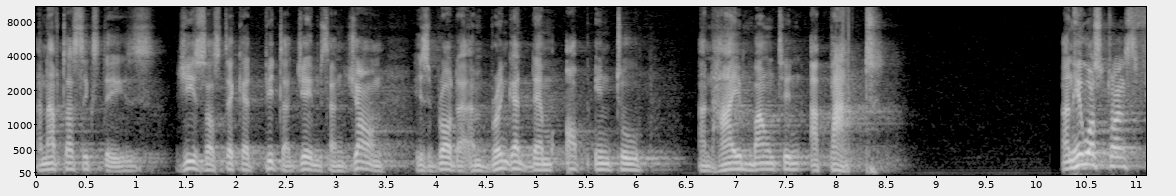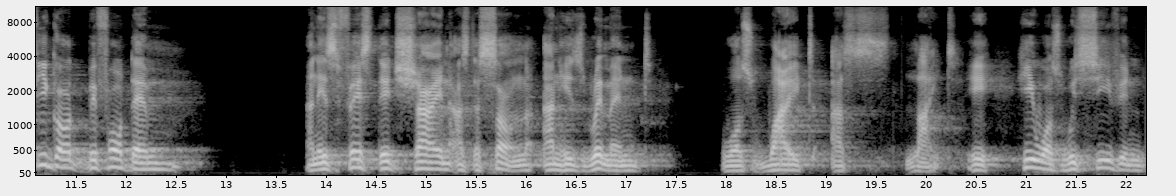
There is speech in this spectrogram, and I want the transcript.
And after six days, Jesus taketh Peter, James, and John, his brother, and bringeth them up into an high mountain apart. And he was transfigured before them, and his face did shine as the sun, and his raiment was white as light. He, he was receiving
